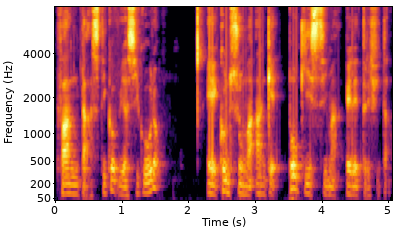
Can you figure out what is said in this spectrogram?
fantastico, vi assicuro, e consuma anche pochissima elettricità.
